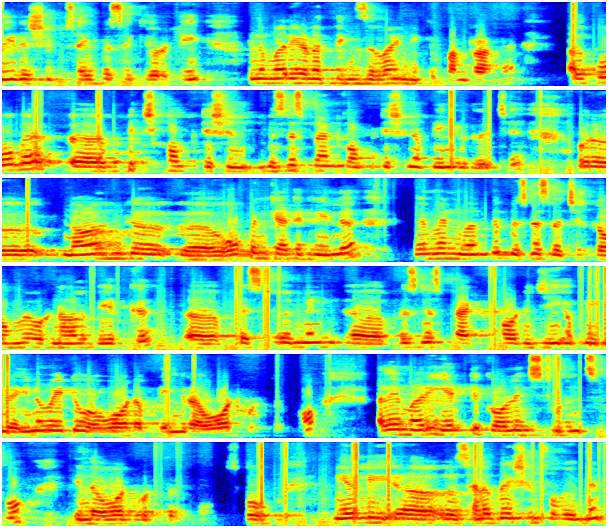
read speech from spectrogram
லீடர்ஷிப் சைபர் செக்யூரிட்டி இந்த மாதிரியான திங்ஸ் எல்லாம் இன்றைக்கி பண்ணுறாங்க அது போக pitch competition business plan competition அப்படிங்கிறது வச்சு ஒரு நான்கு ஓப்பன் கேட்டகரியில் விமன் வந்து பிஸ்னஸ் வச்சுருக்கவங்க ஒரு நாலு பேருக்கு பெஸ்ட் விமன் பிஸ்னஸ் ப்ராக்டிகாலஜி அப்படிங்கிற இனோவேட்டிவ் அவார்டு அப்படிங்கிற அவார்டு கொடுத்துருக்கோம் அதே மாதிரி எட்டு காலேஜ் ஸ்டூடெண்ட்ஸ்க்கும் இந்த அவார்ட் கொடுத்துருக்கோம். So nearly celebration for women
